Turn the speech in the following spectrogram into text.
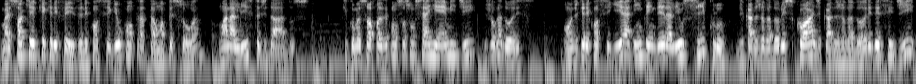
Mas só que o que, que ele fez? Ele conseguiu contratar uma pessoa, um analista de dados, que começou a fazer como se fosse um CRM de jogadores. Onde que ele conseguia entender ali o ciclo de cada jogador, o score de cada jogador e decidir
